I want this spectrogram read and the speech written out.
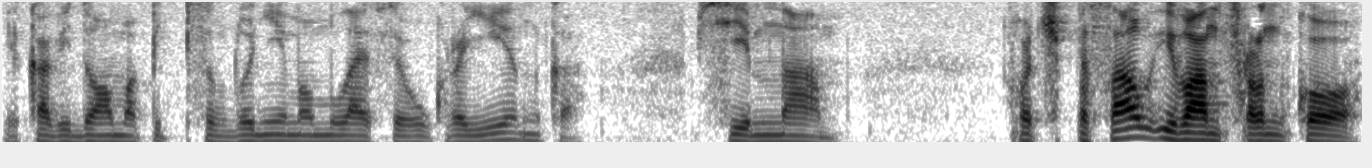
яка відома під псевдонімом Леся Українка. Всім нам. Хоч писав Іван Франко,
